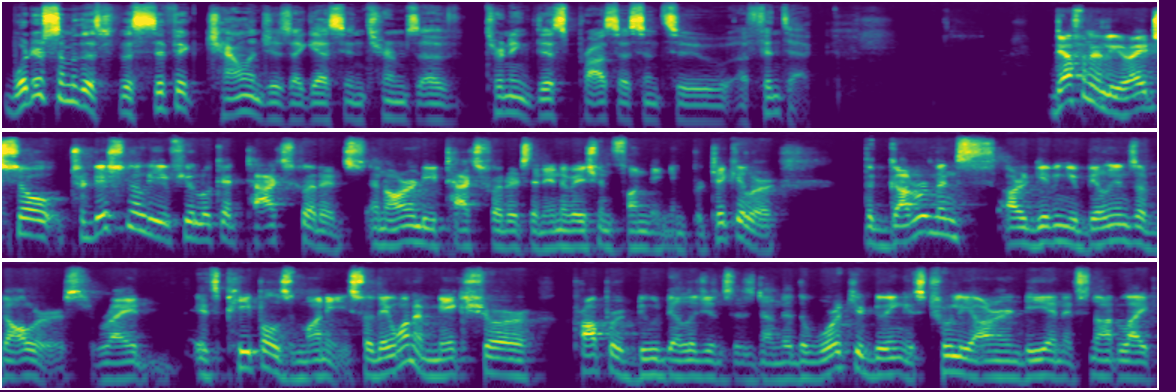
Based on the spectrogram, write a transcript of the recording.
what are some of the specific challenges, I guess, in terms of turning this process into a fintech? Definitely, right. So traditionally, if you look at tax credits and R and D tax credits and innovation funding in particular, the governments are giving you billions of dollars, right? It's people's money, so they want to make sure proper due diligence is done. That the work you're doing is truly R and D, and it's not like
